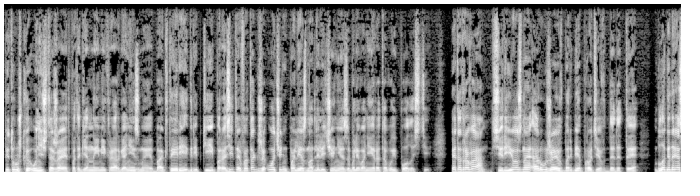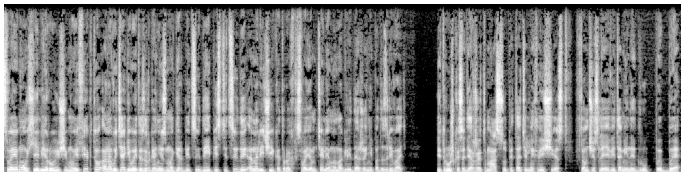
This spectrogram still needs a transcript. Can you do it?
Петрушка уничтожает патогенные микроорганизмы, бактерии, грибки и паразитов, а также очень полезна для лечения заболеваний ротовой полости. Эта трава – серьезное оружие в борьбе против ДДТ. Благодаря своему хелирующему эффекту она вытягивает из организма гербициды и пестициды, о наличии которых в своем теле мы могли даже не подозревать. Петрушка содержит массу питательных веществ, в том числе витамины группы В,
